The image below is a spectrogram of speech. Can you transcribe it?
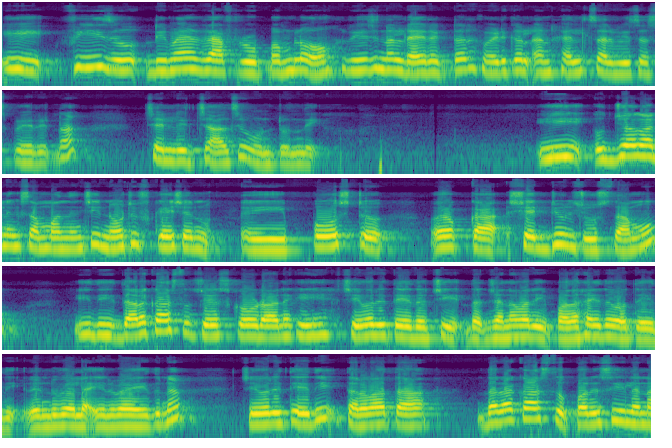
ఈ ఫీజు డిమాండ్ డ్రాఫ్ట్ రూపంలో regional director medical and health services పేరిట చెల్లించాల్సి ఉంటుంది. ఈ ఉద్యోగానికి సంబంధించి నోటిఫికేషన్ ఈ పోస్ట్ యొక్క షెడ్యూల్ చూస్తాము. ఇది దరఖాస్తు చేసుకోవడానికి చివరి తేదీ వచ్చి జనవరి పదహైదవ తేదీ రెండు వేల ఇరవై ఐదున చివరి తేదీ తర్వాత దరఖాస్తు పరిశీలన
